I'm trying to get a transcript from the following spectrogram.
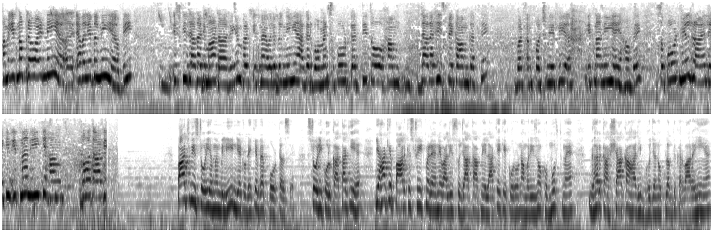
हमें इतना प्रोवाइड नहीं है अवेलेबल नहीं है अभी। इसकी ज़्यादा डिमांड आ रही है बट इतना अवेलेबल नहीं है। अगर गवर्नमेंट सपोर्ट करती तो हम ज़्यादा ही इस पे काम करते। बट अनफॉर्चुनेटली इतना नहीं है यहाँ पे। सपोर्ट मिल रहा है, लेकिन इतना नहीं कि हम बहुत आगे पांचवी स्टोरी हमें मिली इंडिया टुडे के वेब पोर्टल से। स्टोरी कोलकाता की है। यहाँ के पार्क स्ट्रीट में रहने वाली सुजाता अपने इलाके के कोरोना मरीजों को मुफ़्त में घर का शाकाहारी भोजन उपलब्ध करवा रही हैं।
